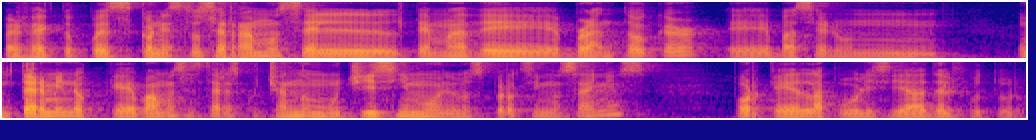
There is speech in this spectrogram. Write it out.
Perfecto, pues con esto cerramos el tema de Brand Talker. Eh, va a ser un, un término que vamos a estar escuchando muchísimo en los próximos años porque es la publicidad del futuro.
